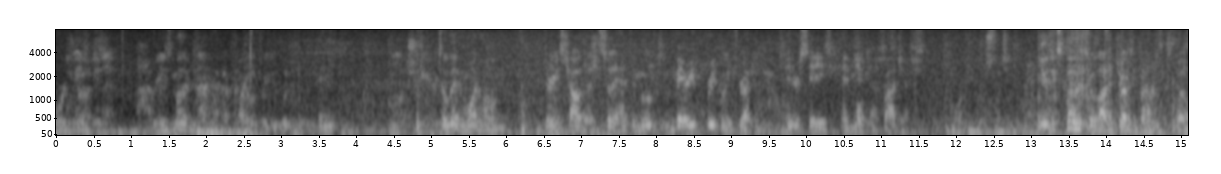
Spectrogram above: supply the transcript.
or drugs. And his mother did not have enough money to live in one home during his childhood, so they had to move very frequently throughout the inner cities and multiple projects. He was exposed to a lot of drugs and violence as well.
